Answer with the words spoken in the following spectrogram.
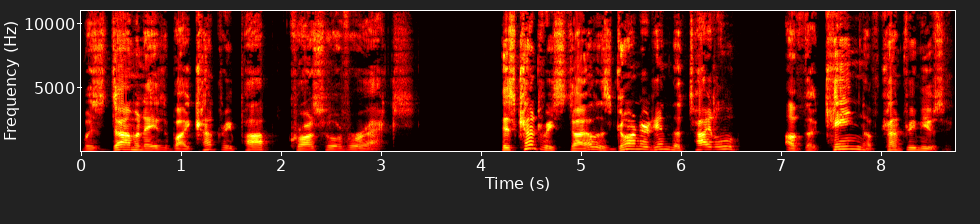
was dominated by country pop crossover acts. His country style has garnered him the title of the King of Country Music.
